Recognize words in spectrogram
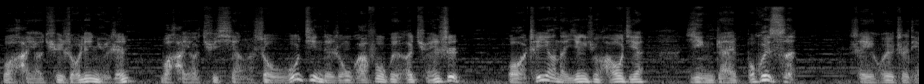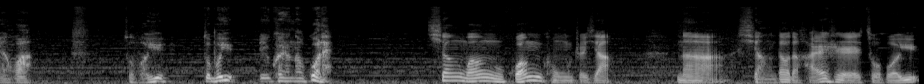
我还要去蹂躏女人，我还要去享受无尽的荣华富贵和权势。我这样的英雄豪杰，应该不会死。谁会治天花？左伯玉，左伯玉，你快让他过来！枪王惶恐之下，那想到的还是左伯玉，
